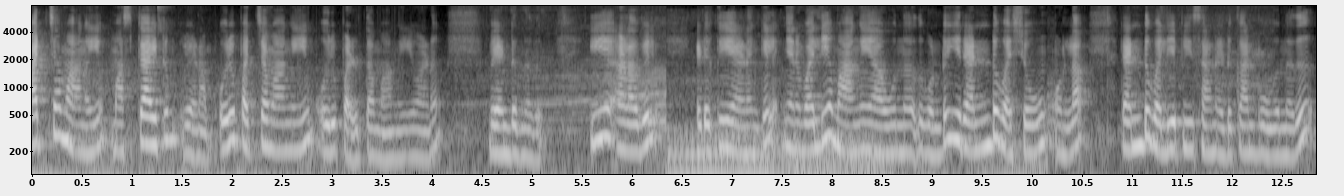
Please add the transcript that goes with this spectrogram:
പച്ച മാങ്ങയും മസ്റ്റായിട്ടും വേണം. ഒരു പച്ച മാങ്ങയും ഒരു പഴുത്ത മാങ്ങയുമാണ് വേണ്ടുന്നത്. ഈ അളവിൽ എടുക്കുകയാണെങ്കിൽ ഞാൻ വലിയ മാങ്ങയാവുന്നത് കൊണ്ട് ഈ രണ്ട് വശവും ഉള്ള രണ്ട് വലിയ പീസാണ് എടുക്കാൻ പോകുന്നത്.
